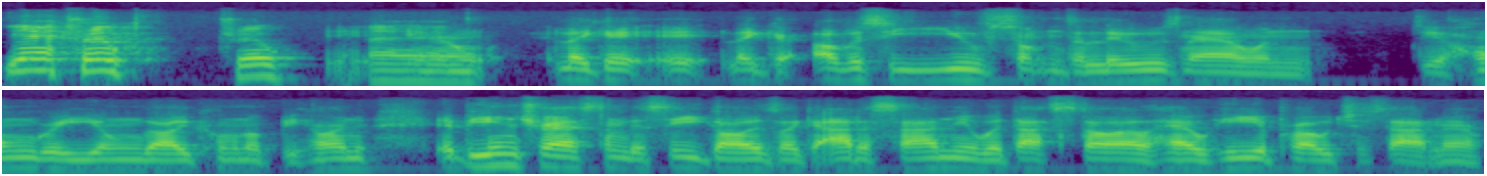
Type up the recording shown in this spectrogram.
Yeah. True. True. You um, know, like it, it, like obviously you've something to lose now, and the hungry young guy coming up behind. It'd be interesting to see guys like Adesanya with that style, how he approaches that now.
